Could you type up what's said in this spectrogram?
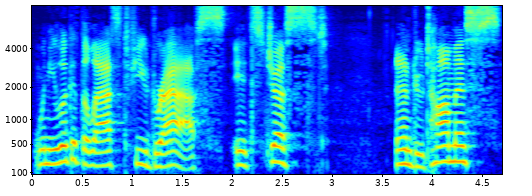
when you look at the last few drafts, it's just Andrew Thomas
